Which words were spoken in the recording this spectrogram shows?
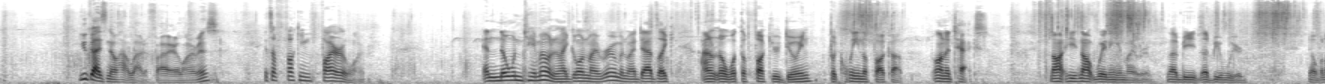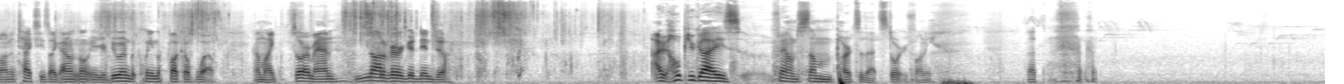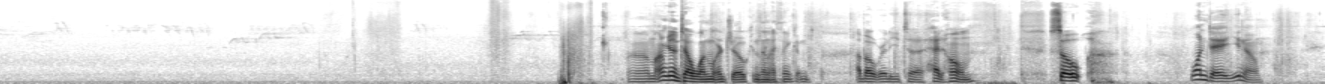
You guys know how loud a fire alarm is. It's a fucking fire alarm. And no one came out, and I go in my room, and my dad's like, I don't know what the fuck you're doing, but clean the fuck up. On a text. Not he's not waiting in my room. That'd be that'd be weird. No, but on a text, he's like, I don't know what you're doing, but clean the fuck up well. I'm like, sorry, man, not a very good ninja. I hope you guys found some parts of that story funny. That. um, I'm gonna tell one more joke, and then I think I'm about ready to head home. So, one day, you know,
